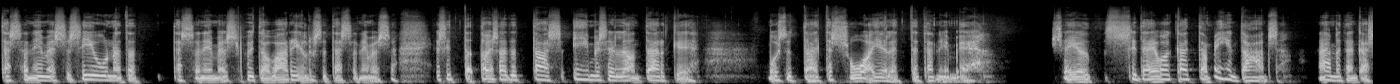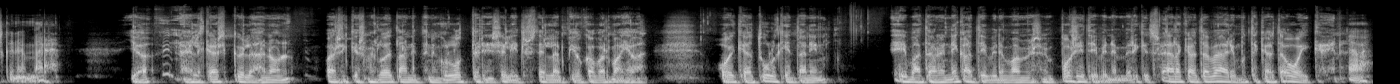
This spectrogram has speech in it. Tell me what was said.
tässä nimessä siunata, tässä nimessä pyytää varjelusta tässä nimessä. Ja sitten toisaalta taas ihmiselle on tärkeää muistuttaa, että suojelet tätä nimeä. Se ei ole, sitä ei voi käyttää mihin tahansa. Näin mä tämän käskyn ymmärrän. Ja näillä käskyillähän on, varsinkin jos me luetaan niitä niin kuin Lutherin selitysten läpi, joka on varmaan ihan oikea tulkinta, niin ei vaan tämmöinen negatiivinen, vaan myös positiivinen merkitys. Älä käytä väärin, mutta käytä oikein. Ja,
